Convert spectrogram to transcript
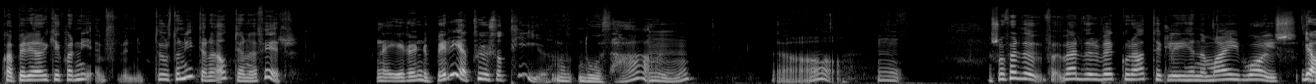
Hvað, byrjaði ekki ní- 2019 eða 18 eða fyrr? nei, ég raunin byrja 2010 Nú, nú það? mm. Já. Mm. Svo ferðu, verður vekkur aðtekli í hérna My Voice. Já,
